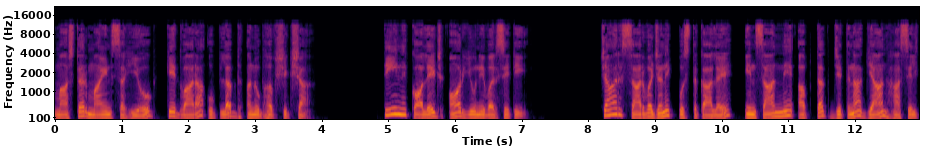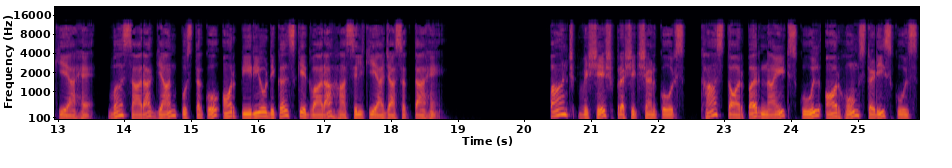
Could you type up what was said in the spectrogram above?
मास्टर माइंड सहयोग के द्वारा उपलब्ध अनुभव शिक्षा। तीन, कॉलेज और यूनिवर्सिटी। चार सार्वजनिक पुस्तकालय इंसान ने अब तक जितना ज्ञान हासिल किया है, वह सारा ज्ञान पुस्तकों और पीरियोडिकल्स के द्वारा हासिल किया जा सकता है। पाँच विशेष प्रशिक्षण कोर्स, खास तौर पर नाइट स्कूल और होम स्टडी स्कूल्स,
